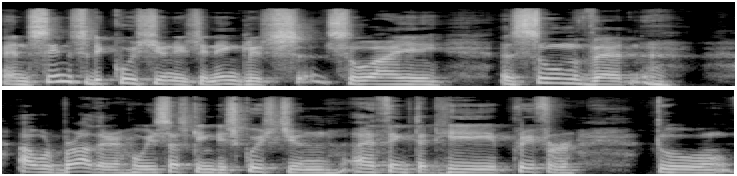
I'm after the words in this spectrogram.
And since the question is in English, so I assume that our brother who is asking this question, I think that he prefer to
